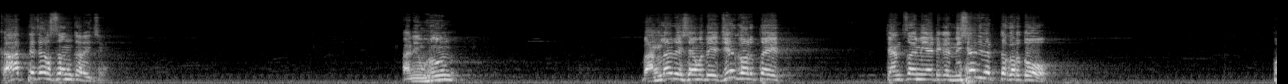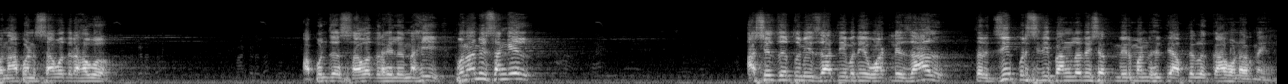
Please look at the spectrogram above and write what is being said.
का अत्याचार सहन करायचे? आणि म्हणून बांगलादेशामध्ये जे घडतंय त्यांचा मी या ठिकाणी निषेध व्यक्त करतो. पण आपण सावध राहावं. आपण जर सावध राहिलं नाही पुन्हा मी सांगेल असेच जर तुम्ही जातीमध्ये वाटले जाल तर जी परिस्थिती बांगलादेशात निर्माण झाली ती आपल्याकडे का होणार नाही?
